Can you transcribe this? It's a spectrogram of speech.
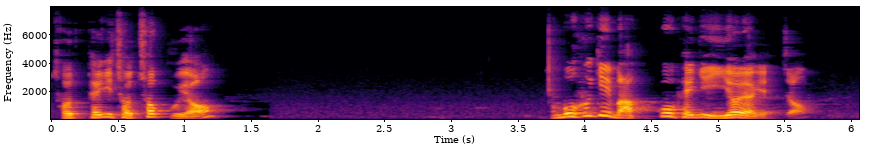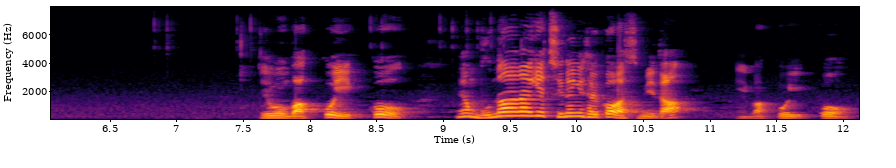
저, 백이 젖혔고요. 뭐, 흙이 맞고 백이 이어야겠죠. 그리고 맞고 있고, 그냥 무난하게 진행이 될 것 같습니다. 예, 맞고 있고.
